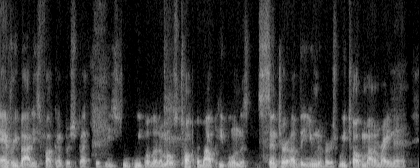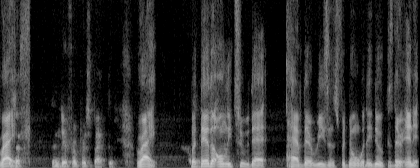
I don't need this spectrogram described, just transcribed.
Everybody's fucking perspective. These two people are the most talked about people in the center of the universe. We talking about them right now. Right. It's a different perspective. Right. But they're the only two that have their reasons for doing what they do because they're in it.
